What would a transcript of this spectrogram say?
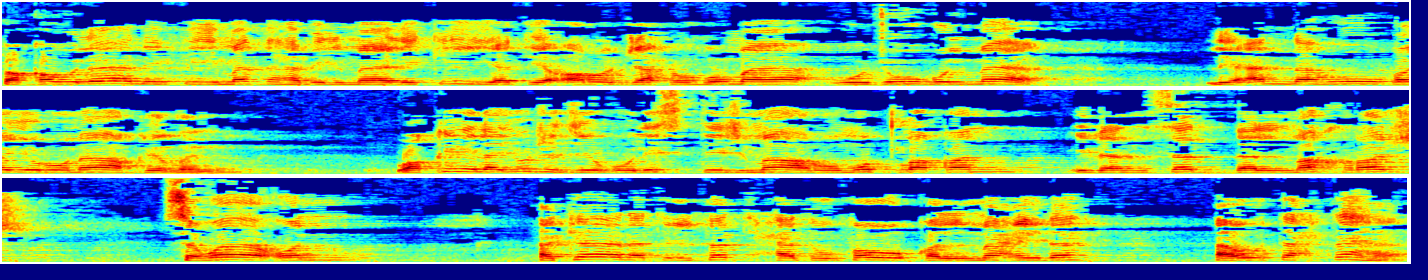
فقولان في مذهب المالكية أرجحهما وجوب الماء لأنه غير ناقض. وقيل يجزئ الاستجمار مطلقا إذا انسد المخرج سواء أكانت الفتحة فوق المعدة أو تحتها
